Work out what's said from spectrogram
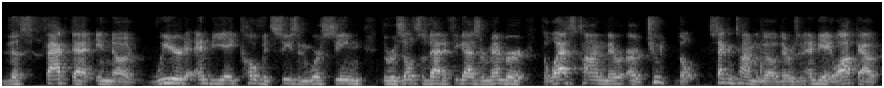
the fact that in a weird NBA COVID season, we're seeing the results of that. If you guys remember, the last time there or two, the second time ago, there was an NBA lockout.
